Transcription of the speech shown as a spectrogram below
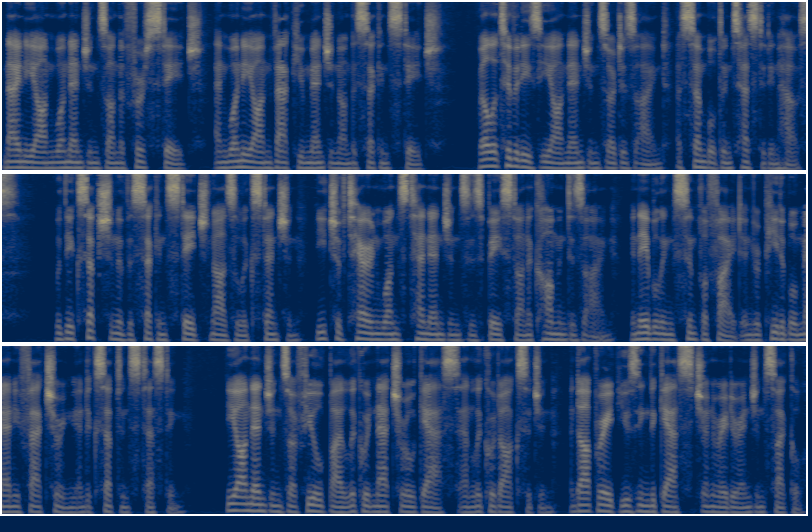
9 Aeon 1 engines on the first stage, and 1 Aeon vacuum engine on the second stage. Relativity's Aeon engines are designed, assembled and tested in-house. With the exception of the second stage nozzle extension, each of Terran 1's 10 engines is based on a common design, enabling simplified and repeatable manufacturing and acceptance testing. Aeon engines are fueled by liquid natural gas and liquid oxygen, and operate using the gas generator engine cycle.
